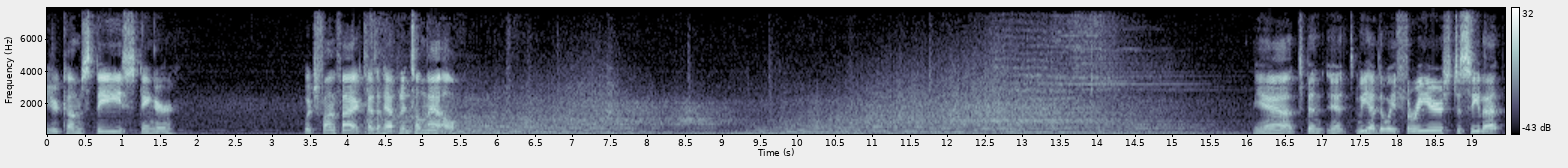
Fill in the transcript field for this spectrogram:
Here comes the stinger. Which, fun fact, hasn't happened until now. Yeah, it's been it. We had to wait three years to see that,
